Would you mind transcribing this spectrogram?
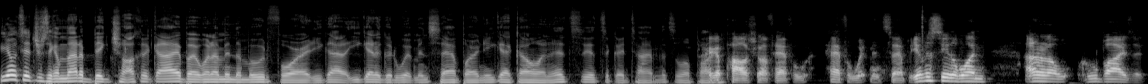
You know what's interesting? I'm not a big chocolate guy, but when I'm in the mood for it, you got you get a good Whitman sampler and you get going. It's it's a good time. That's a little I party. could polish off half a half a Whitman sample. You ever see the one? I don't know who buys it,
